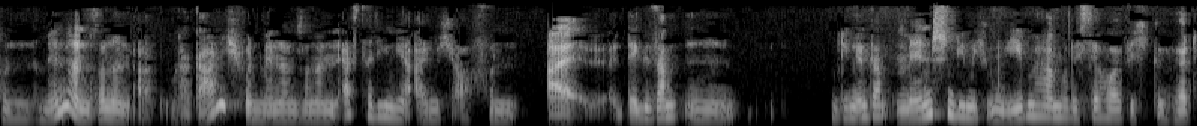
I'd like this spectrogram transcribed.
von Männern, sondern, oder gar nicht von Männern, sondern in erster Linie eigentlich auch von der gesamten, den gesamten Menschen, die mich umgeben haben, habe ich sehr häufig gehört,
